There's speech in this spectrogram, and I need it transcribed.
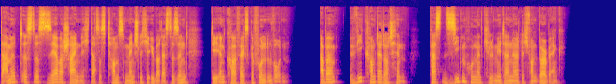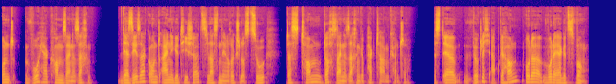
Damit ist es sehr wahrscheinlich, dass es Toms menschliche Überreste sind, die in Colfax gefunden wurden. Aber wie kommt er dorthin? Fast 700 Kilometer nördlich von Burbank. Und woher kommen seine Sachen? Der Seesack und einige T-Shirts lassen den Rückschluss zu, dass Tom doch seine Sachen gepackt haben könnte. Ist er wirklich abgehauen oder wurde er gezwungen?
